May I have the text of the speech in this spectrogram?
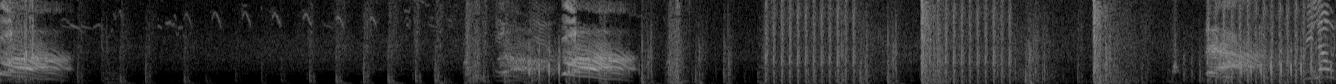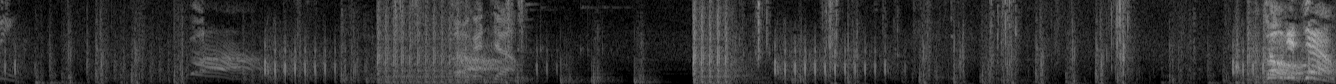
Ah! Ah! Reloading. Target down. Target down! Ah! Reloading. Cover me. Target down. Tango down. Enemy down. Tango down!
